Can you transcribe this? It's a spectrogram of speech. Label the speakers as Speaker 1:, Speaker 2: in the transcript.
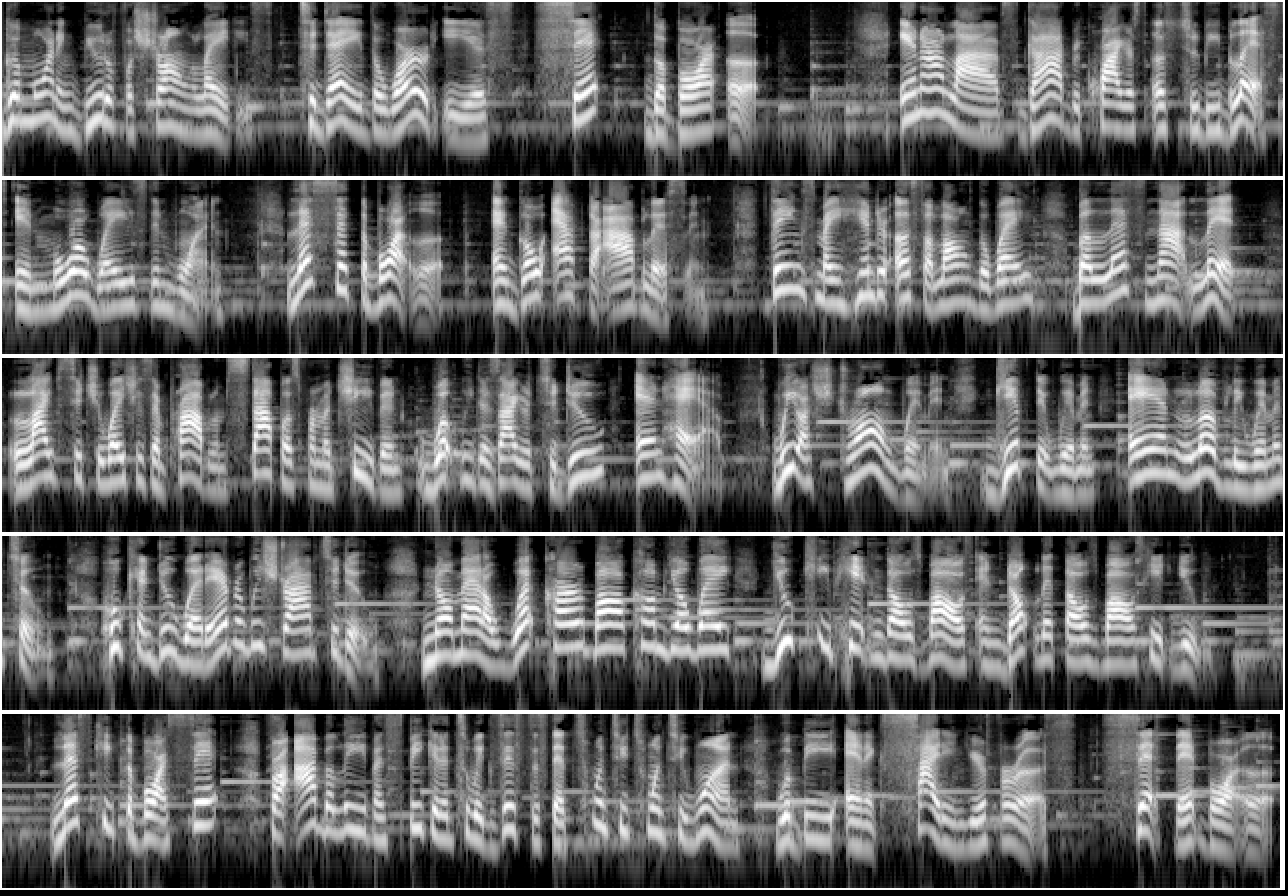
Speaker 1: Good morning, beautiful, strong ladies. Today, the word is set the bar up. In our lives, God requires us to be blessed in more ways than one. Let's set the bar up and go after our blessing. Things may hinder us along the way, but let's not let life situations and problems stop us from achieving what we desire to do and have. We are strong women, gifted women, and lovely women too, who can do whatever we strive to do. No matter what curveball come your way, you keep hitting those balls and don't let those balls hit you. Let's keep the bar set, for I believe in speaking into existence that 2021 will be an exciting year for us. Set that bar up.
